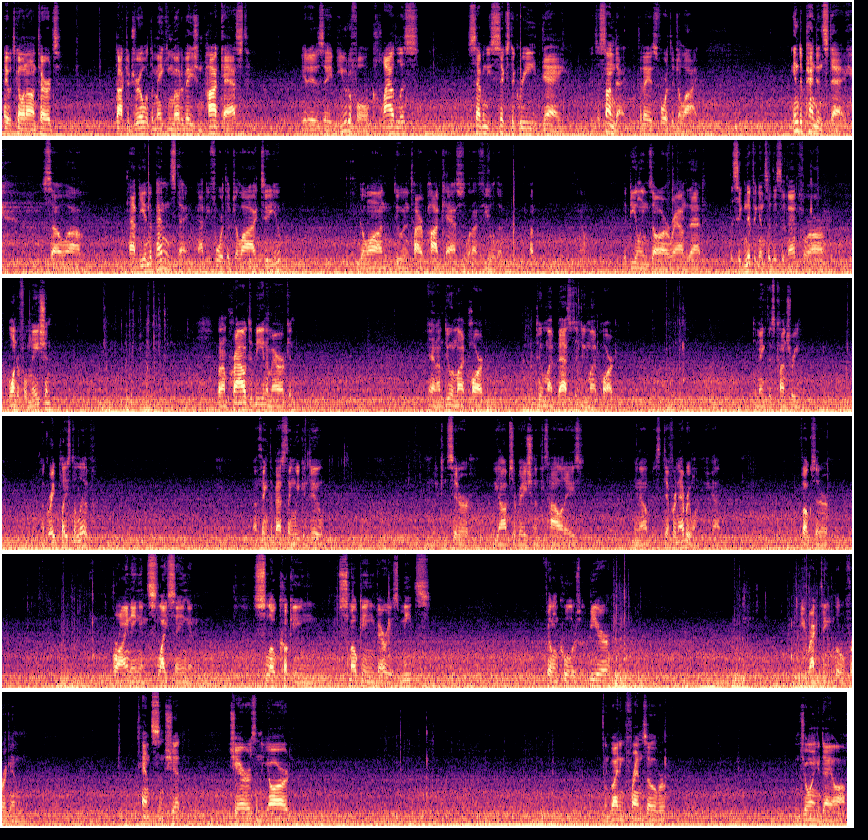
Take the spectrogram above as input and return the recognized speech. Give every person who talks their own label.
Speaker 1: Hey, what's going on, turds? Dr. Drill with the Making Motivation podcast. It is a beautiful, cloudless, 76 degree day. It's a Sunday. Today is 4th of July. Independence Day. So, um, happy Independence Day. Happy 4th of July to you. Go on, do an entire podcast, what I feel know, the dealings are around that, the significance of this event for our wonderful nation. But I'm proud to be an American. And I'm doing my part, doing my best to do my part to make this country a great place to live. I think the best thing we can do consider the observation of these holidays, you know, it's different everyone. You got folks that are brining and slicing and slow cooking, smoking various meats, filling coolers with beer, erecting little friggin' tents and shit, chairs in the yard. Inviting friends over, enjoying a day off,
